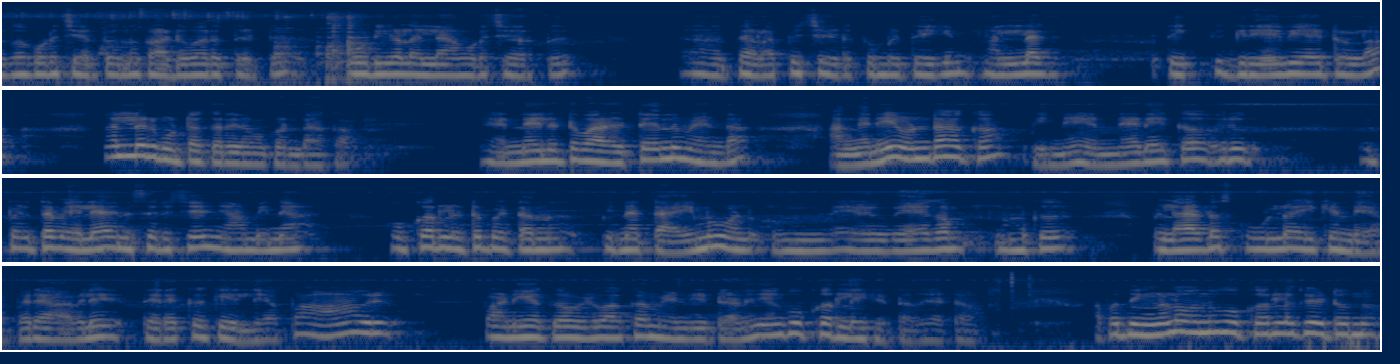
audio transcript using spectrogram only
ഒക്കെ കൂടെ ചേർത്ത് ഒന്ന് കടുവറുത്തിട്ട് പൊടികളെല്ലാം കൂടെ ചേർത്ത് തിളപ്പിച്ച് തിളപ്പിച്ചെടുക്കുമ്പോഴത്തേക്കും നല്ല തിക്ക് ഗ്രേവി ആയിട്ടുള്ള നല്ലൊരു മുട്ടക്കറി നമുക്ക് ഉണ്ടാക്കാം എണ്ണയിലിട്ട് വരട്ടേന്നും വേണ്ട. അങ്ങനെ ഉണ്ടാക്കാം. പിന്നെ എണ്ണയുടെയൊക്കെ ഒരു ഇപ്പോഴത്തെ വില അനുസരിച്ച് ഞാൻ പിന്നെ കുക്കറിലിട്ട് പെട്ടെന്ന് പിന്നെ ടൈം വേഗം നമുക്ക് പിള്ളേരുടെ സ്കൂളിൽ അയക്കണ്ടേ? അപ്പോൾ രാവിലെ തിരക്കൊക്കെ അല്ലേ? അപ്പോൾ ആ ഒരു പണിയൊക്കെ ഒഴിവാക്കാൻ വേണ്ടിയിട്ടാണ് ഞാൻ കുക്കറിലേക്ക് ഇട്ടത് കേട്ടോ. അപ്പോൾ നിങ്ങളും ഒന്ന് കുക്കറിലൊക്കെ ഇട്ടൊന്ന്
